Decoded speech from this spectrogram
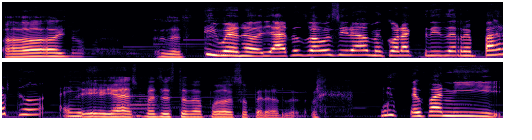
Ay, no. Y bueno, ya nos vamos a ir a mejor actriz de reparto. Sí, ya Está después de esto no puedo superarlo. Stephanie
